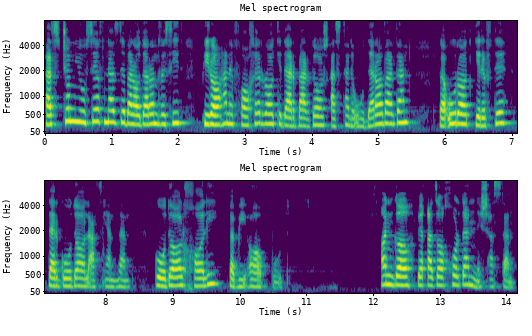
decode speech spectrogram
پس چون یوسف نزد برادران رسید پیراهن فاخر را که در برداشت از تن او درآوردند و او را گرفته در گودال افکندند. گودال خالی و بیاب بود. آنگاه به غذا خوردن نشستند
